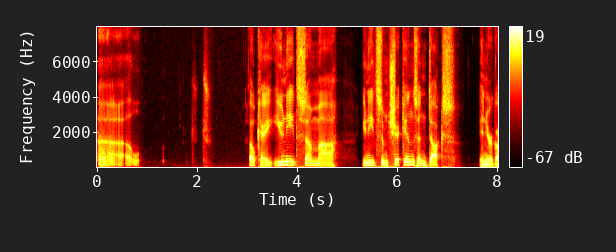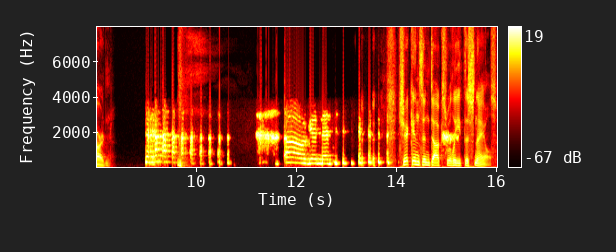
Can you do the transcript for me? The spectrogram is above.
Uh, okay, you need some. Uh, you need some chickens and ducks in your garden. oh goodness! chickens and ducks will eat the snails.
